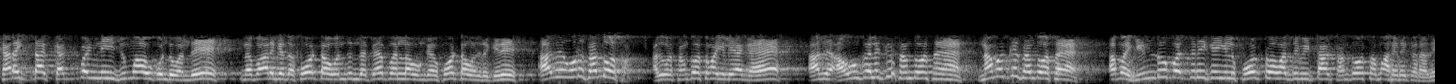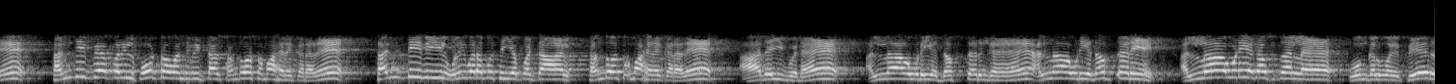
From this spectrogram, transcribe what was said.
கரெக்டா கட் பண்ணி ஜும்மாவை கொண்டு வந்து இந்த பாருங்க இந்த போட்டோ வந்து இந்த பேப்பர்ல உங்க போட்டோ வந்திருக்குது. அது ஒரு சந்தோஷம். அது ஒரு சந்தோஷமா இல்லையாங்க? அது அவங்களுக்கு சந்தோஷம் நமக்கு சந்தோஷம். அப்ப ஹிந்து பத்திரிகையில் போட்டோ வந்து விட்டால் சந்தோஷமாக இருக்கிறது. சந்தி பேப்பரில் போட்டோ வந்து விட்டால் சந்தோஷமாக இருக்கிறது. சன் டிவியில் ஒளிபரப்பு செய்யப்பட்டால் சந்தோஷமாக இருக்கிறது. அதை விட அல்லாவுடைய தப்தருங்க அல்லாவுடைய தப்தரு அல்லாவுடைய தப்தர்ல உங்கள் பேர்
